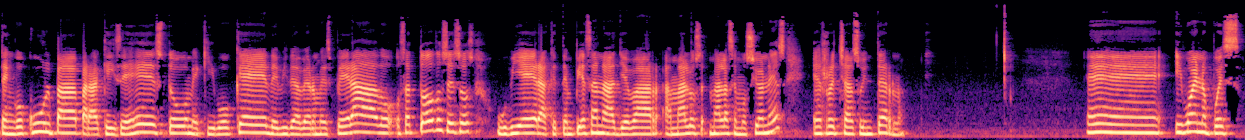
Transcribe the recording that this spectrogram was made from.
tengo culpa, ¿para qué hice esto? Me equivoqué, debí de haberme esperado. O sea, todos esos hubiera que te empiezan a llevar a malos, malas emociones es rechazo interno. Eh, y bueno, pues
